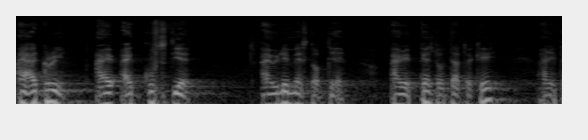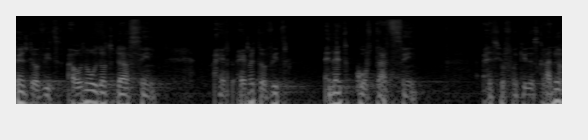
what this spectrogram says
I agree. I, I goofed there. I really messed up there. I repent of that, okay? I repent of it. I will not hold on to that sin. I, I repent of it and let go of that sin. I receive forgiveness. I know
